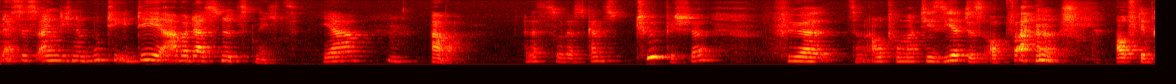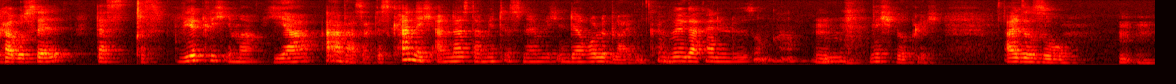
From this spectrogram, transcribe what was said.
das ist eigentlich eine gute Idee, aber das nützt nichts. Ja, mhm. aber. Das ist so das ganz Typische für so ein automatisiertes Opfer auf dem Karussell, dass das wirklich immer Ja, aber sagt. Es kann nicht anders, damit es nämlich in der Rolle bleiben kann. Er will gar keine Lösung haben. Mhm. Nicht wirklich. Also so. Mhm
